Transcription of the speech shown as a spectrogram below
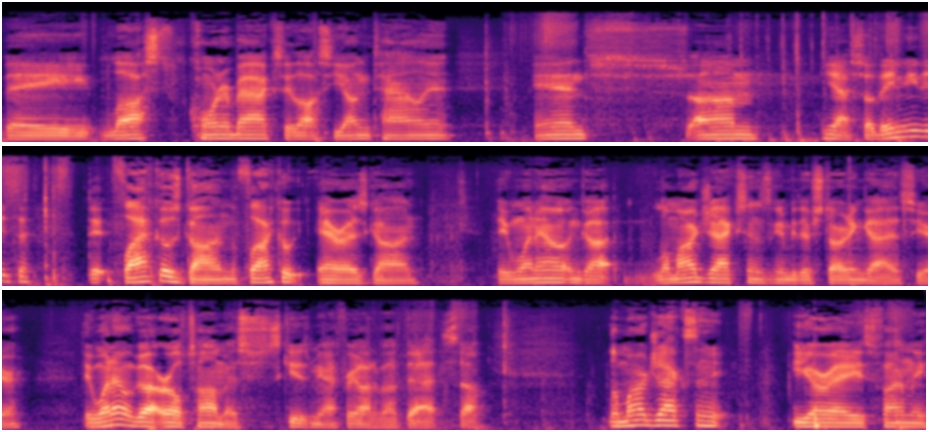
They lost cornerbacks. They lost young talent, and um, yeah. So they needed to. The, Flacco's gone. The Flacco era is gone. They went out and got Lamar Jackson is going to be their starting guy this year. They went out and got Earl Thomas. Excuse me, I forgot about that. So Lamar Jackson ERA is finally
